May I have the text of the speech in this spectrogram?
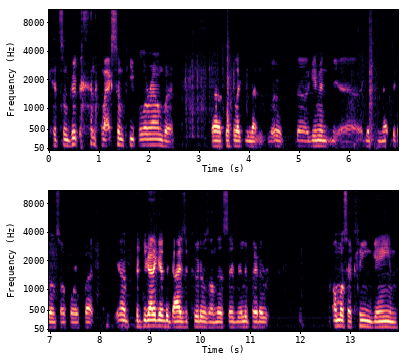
hit some good whack some people around, but uh, like that uh, the game in uh, against Mexico and so forth. But yeah, but you got to give the guys the kudos on this. They really played a almost a clean game.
